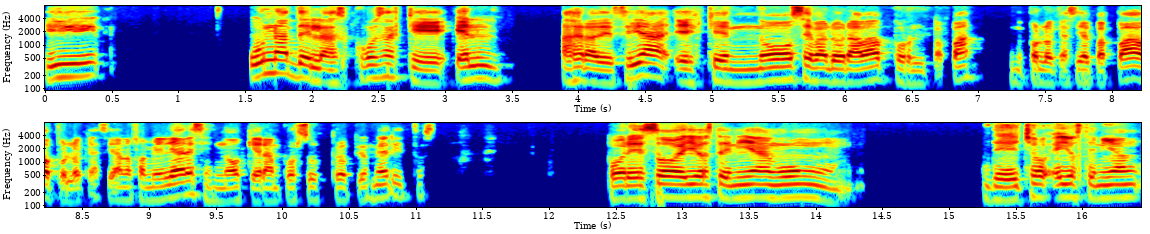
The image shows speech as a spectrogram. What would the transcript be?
Y una de las cosas que él agradecía es que no se valoraba por el papá, por lo que hacía el papá o por lo que hacían los familiares, sino que eran por sus propios méritos. Por eso ellos tenían un, de hecho, ellos tenían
